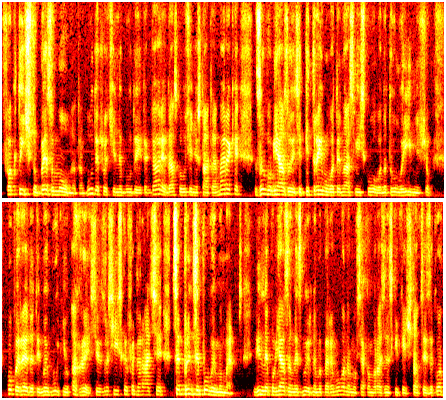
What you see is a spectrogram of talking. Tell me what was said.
фактично безумовно там буде що чи не буде, і так далі. Да, Сполучені Штати Америки зобов'язуються підтримувати нас військово на тому рівні, щоб попередити майбутню агресію з Російської Федерації. Це принциповий момент. Він не пов'язаний з мирними перемовинами. У всякому разі, наскільки я читав цей закон,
